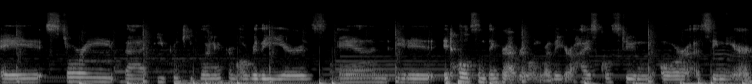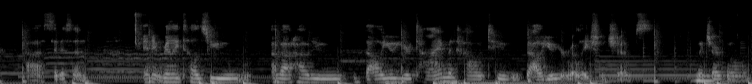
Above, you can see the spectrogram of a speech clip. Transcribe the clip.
a story that you can keep learning from over the years, and it, is, it holds something for everyone, whether you're a high school student or a senior uh, citizen. And it really tells you about how to value your time and how to value your relationships, which are both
